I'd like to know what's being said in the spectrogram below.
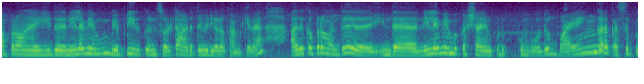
அப்புறம் இது நிலவேம்பும் எப்படி இருக்குதுன்னு சொல்லிட்டு அடுத்த வீடியோவில் காமிக்கிறேன். அதுக்கப்புறம் வந்து இந்த நிலவேம்பு கஷாயம் கொடுக்கும்போது பயங்கர கசப்பு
